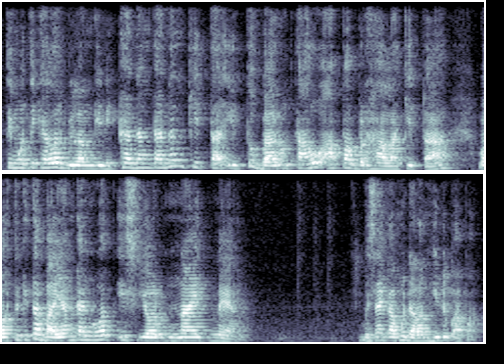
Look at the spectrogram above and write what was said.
Timothy Keller bilang gini, kadang-kadang kita itu baru tahu apa berhala kita waktu kita bayangkan what is your nightmare. Misalnya kamu dalam hidup apa?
